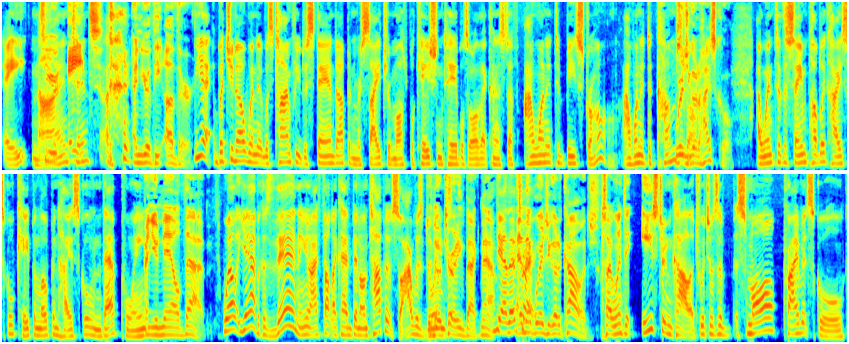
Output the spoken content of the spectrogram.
eight, nine, so you're eight, ten, and you're the other. Yeah, but you know when it was time for you to stand up and recite your multiplication tables, all that kind of stuff, I wanted to be strong. I wanted to come. Where'd strong. you go to high school? I went to the same public high school, Cape Henlopen High School, and that point. And you nailed that. Well, yeah, because then you know I felt like I had been on top of it, so I was doing. no turning back now. Yeah, that's and right. then where'd you go to college? So I went to Eastern College, which was a small private school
